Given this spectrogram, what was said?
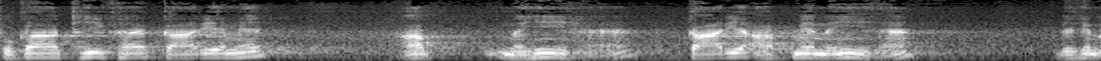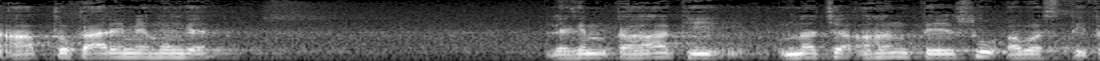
तो कहा, ठीक है, कार्य में आप नहीं है, कार्य आप में नहीं है, लेकिन आप तो कार्य में होंगे। लेकिन कहा कि न च अहम तेसु अवस्थित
